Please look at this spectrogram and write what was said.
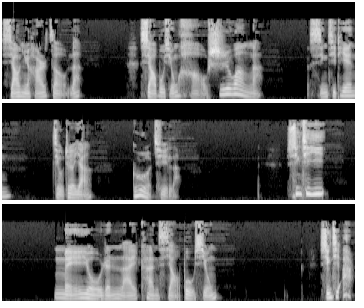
小女孩走了，小布熊好失望啊！星期天就这样过去了。星期一，没有人来看小布熊。星期二，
